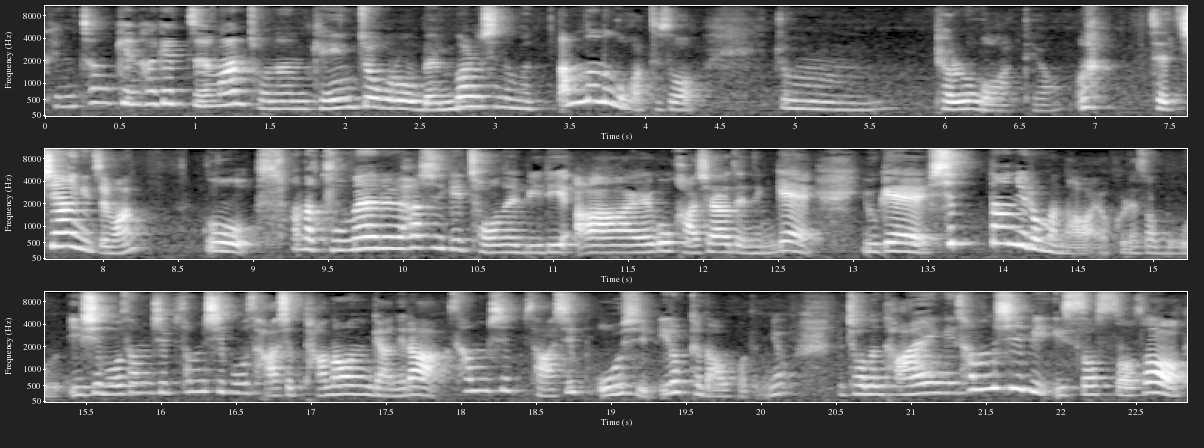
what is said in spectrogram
괜찮긴 하겠지만 저는 개인적으로 맨발로 신으면 땀나는 것 같아서 좀 별론 것 같아요. 제 취향이지만 또 하나 구매를 하시기 전에 미리 알고 가셔야 되는 게 이게 10단 단위로만 나와요. 그래서 뭐 25, 30, 35, 40 다 나오는 게 아니라 30, 40, 50 이렇게 나오거든요. 저는 다행히 30이 있었어서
